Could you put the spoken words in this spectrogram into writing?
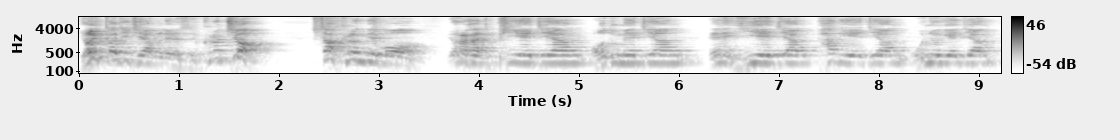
열 가지 재앙을 내렸어요. 그렇죠? 자, 그런데 뭐 여러 가지 피의 재앙, 어둠의 재앙, 예, 이의 재앙, 파리의 재앙, 온역의 재앙,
